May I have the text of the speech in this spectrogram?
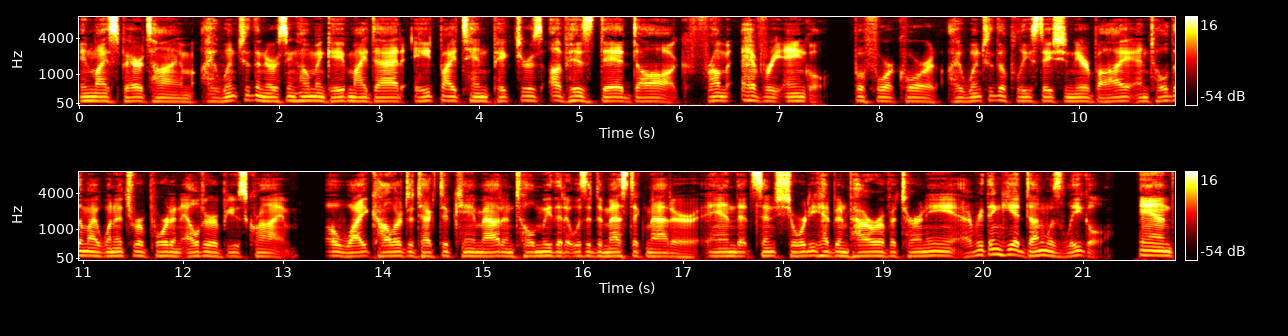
In my spare time, I went to the nursing home and gave my dad 8 by 10 pictures of his dead dog from every angle. Before court, I went to the police station nearby and told them I wanted to report an elder abuse crime. A white collar detective came out and told me that it was a domestic matter and that since Shorty had been power of attorney, everything he had done was legal. And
